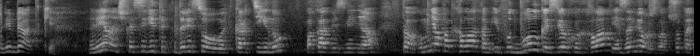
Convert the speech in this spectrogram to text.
Ребятки, Леночка сидит и дорисовывает картину, пока без меня. Так, у меня под халатом и футболка, и сверху халат, я замерзла. Что-то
